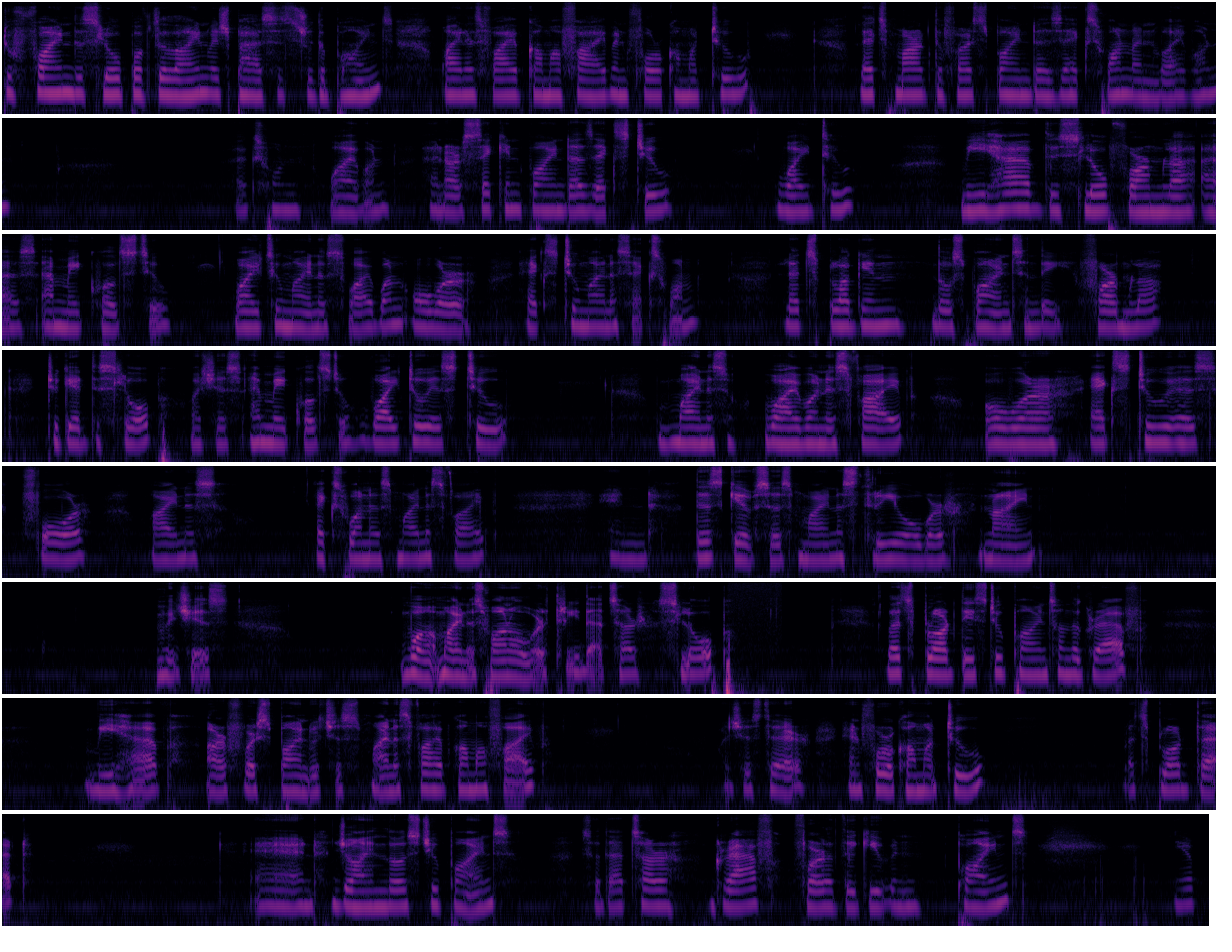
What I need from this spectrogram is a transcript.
to find the slope of the line which passes through the points minus 5 comma 5 and 4 comma 2 let's mark the first point as x1 and y1 x1 y1 and our second point as x2 y2 we have the slope formula as m equals to y2 minus y1 over x2 minus x1 let's plug in those points in the formula to get the slope which is m equals to y2 is 2 minus y1 is 5 over x2 is 4 minus x1 is minus 5 and this gives us minus 3 over 9 which is 1 minus 1 over 3 that's our slope. Let's plot these two points on the graph we have our first point which is minus 5 comma 5 which is there and 4 comma 2 let's plot that and join those two points. So that's our graph for the given points. Yep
